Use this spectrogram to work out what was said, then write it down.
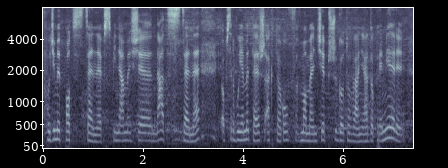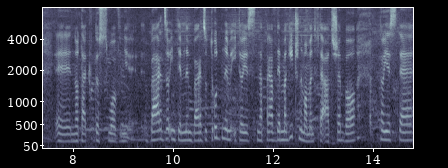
Wchodzimy pod scenę, wspinamy się nad scenę. Obserwujemy też aktorów w momencie przygotowania do premiery no tak dosłownie, bardzo intymnym, bardzo trudnym i to jest naprawdę magiczny moment w teatrze, bo to jest te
